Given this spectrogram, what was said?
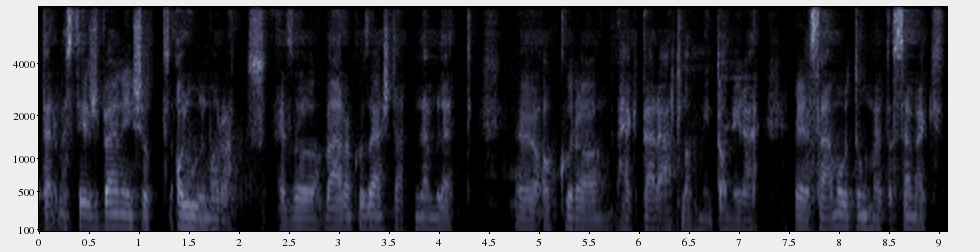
termesztésben, és ott alul maradt ez a várakozás, tehát nem lett akkora hektár átlag, mint amire számoltunk, mert a szemek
